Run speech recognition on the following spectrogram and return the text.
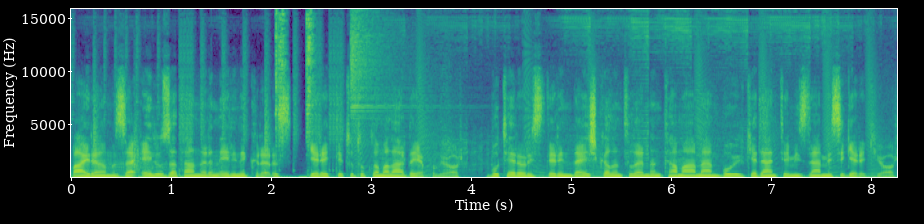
bayrağımıza el uzatanların elini kırarız, gerekli tutuklamalar da yapılıyor, bu teröristlerin DAEŞ kalıntılarının tamamen bu ülkeden temizlenmesi gerekiyor,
